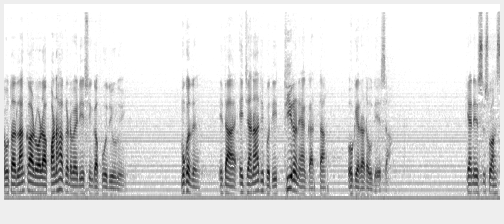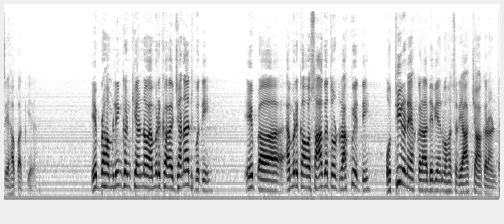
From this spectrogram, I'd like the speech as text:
නමුත් අද ලංකාවට වඩා 50කට වැඩිය සිංගප්පූරු දිනුවයි. මොකද එදා ඒ ජනාධිපති තීරණයක් ගත්තා ඔහුගේ රට උදෙසා. කියන්නේ යේසුස් වහන්සේ යහපත් කියලා. ඒබ්‍රහම් ලින්කන් කියනවා ඇමරිකාවේ ජනාධිපති ඒ ඇමරිකාව සාගතයට ලක් වෙද්දී ඔ තීරණයක් කළා දෙවියන් වහන්සේට යාච්ඡා කරන්නට.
